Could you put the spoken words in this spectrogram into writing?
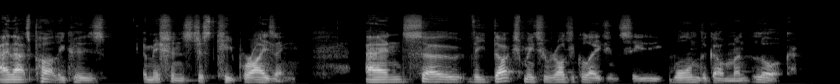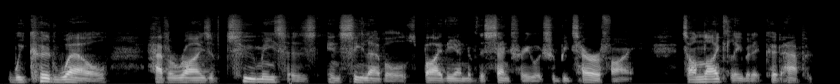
And that's partly because emissions just keep rising. And so the Dutch Meteorological Agency warned the government look, we could well have a rise of two meters in sea levels by the end of this century, which would be terrifying. It's unlikely, but it could happen.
